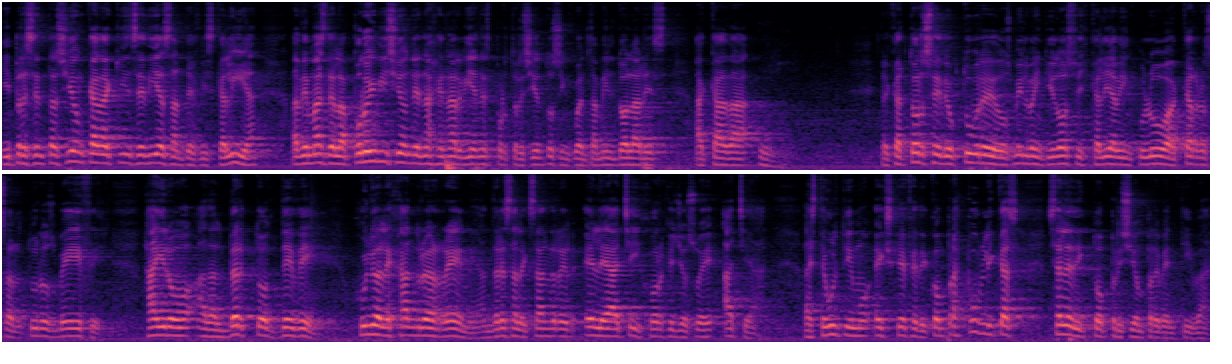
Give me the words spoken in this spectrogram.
y presentación cada 15 días ante Fiscalía, además de la prohibición de enajenar bienes por 350 mil dólares a cada uno. El 14 de octubre de 2022, Fiscalía vinculó a Carlos Arturos BF, Jairo Adalberto DB, Julio Alejandro RM, Andrés Alexander LH y Jorge Josué HA. A este último, ex jefe de compras públicas, se le dictó prisión preventiva.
